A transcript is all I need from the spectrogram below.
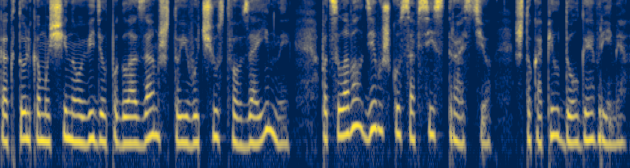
Как только мужчина увидел по глазам, что его чувства взаимны, поцеловал девушку со всей страстью, что копил долгое время.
